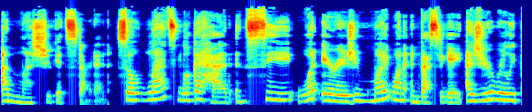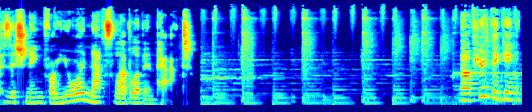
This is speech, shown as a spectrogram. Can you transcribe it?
unless you get started. So let's look ahead and see what areas you might want to investigate as you're really positioning for your next level of impact. Now, if you're thinking,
